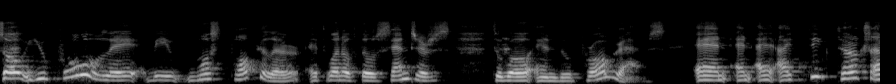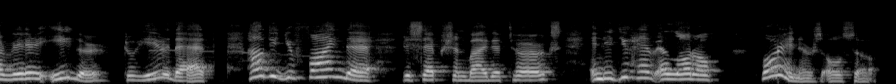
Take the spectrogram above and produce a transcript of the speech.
So you probably be most popular at one of those centers to go and do programs. And and I, I think Turks are very eager to hear that. How did you find the reception by the Turks? And did you have a lot of foreigners also?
